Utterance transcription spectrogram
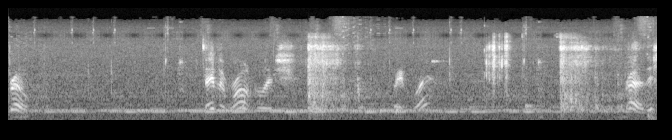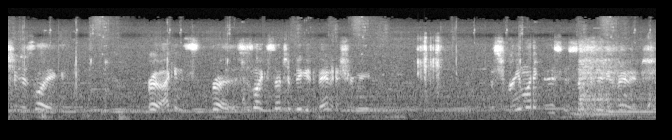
Bro. Save the world glitch. Wait, what? Bro, this shit is like Bro, I can bro, this is like such a big advantage for me. A screen like this is such a big advantage.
